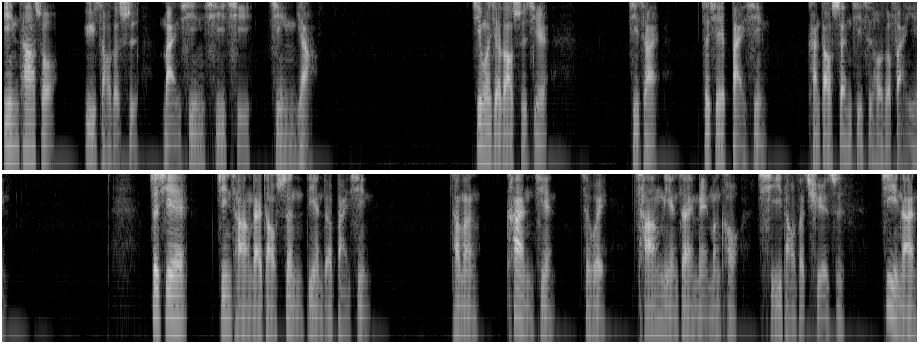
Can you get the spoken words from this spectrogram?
因他所遇着的事，满心稀奇惊讶。经文九到十节记载这些百姓看到神迹之后的反应。这些经常来到圣殿的百姓，他们看见这位常年在美门口祈祷的瘸子，既然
